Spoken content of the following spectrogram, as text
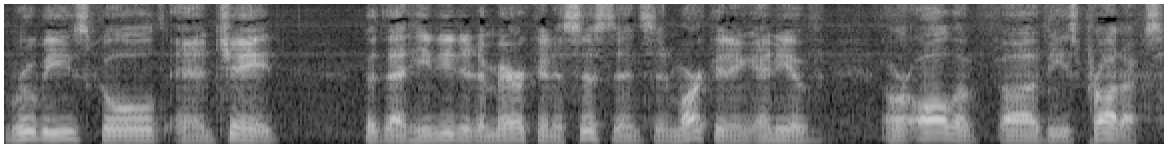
rubies, gold, and jade, but that he needed American assistance in marketing any of or all of uh, these products.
